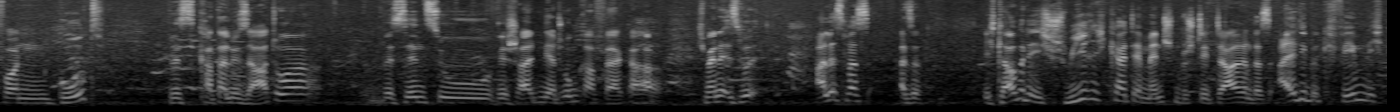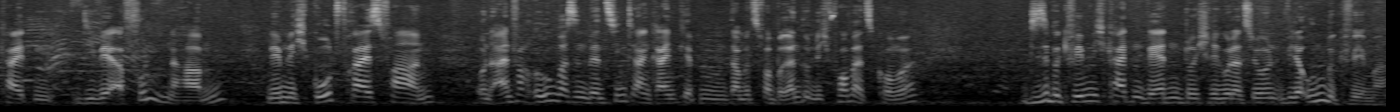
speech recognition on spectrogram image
von Gurt bis Katalysator bis hin zu, wir schalten die Atomkraftwerke ab. Ich meine, es wird alles was, also ich glaube, die Schwierigkeit der Menschen besteht darin, dass all die Bequemlichkeiten, die wir erfunden haben, nämlich gurtfreies Fahren und einfach irgendwas in den Benzintank reinkippen, damit es verbrennt und ich vorwärts komme, diese Bequemlichkeiten werden durch Regulation wieder unbequemer.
